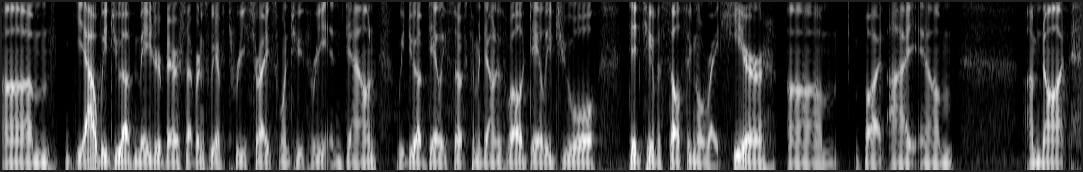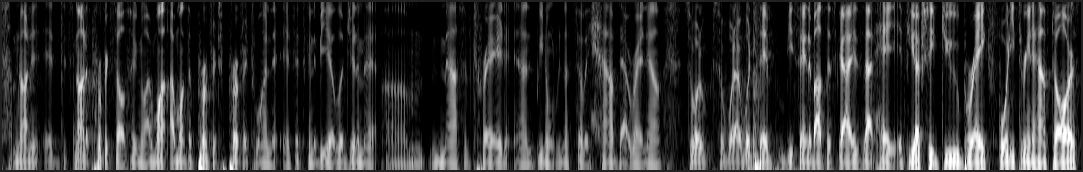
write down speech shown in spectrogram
Um, yeah, we do have major bearish divergence. We have three strikes, one, two, three, and down. We do have daily Stokes coming down as well. Daily Jewel did give a sell signal right here, um, but I am I'm not I'm not it's not a perfect sell signal. I want I want the perfect perfect one if it's going to be a legitimate um, massive trade, and we don't necessarily have that right now. So what so what I would say be saying about this guy is that hey, if you actually do break forty three and a half dollars,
